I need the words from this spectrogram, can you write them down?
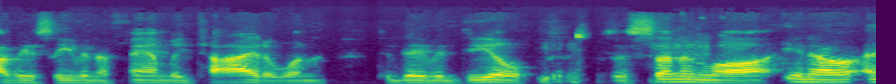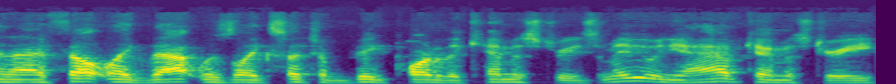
obviously even a family tie to one to David Diehl, his son-in-law. You know, and I felt like that was like such a big part of the chemistry. So maybe when you have chemistry,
